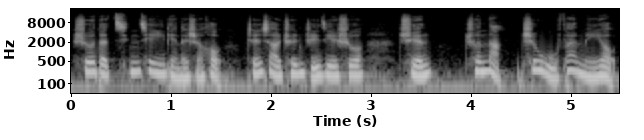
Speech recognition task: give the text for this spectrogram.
说的亲切一点的时候，陈小春直接说：“全春呐，吃午饭没有？”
